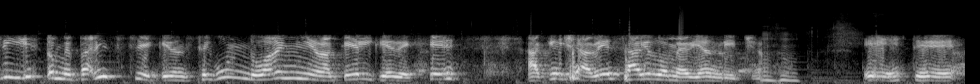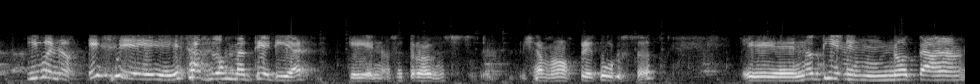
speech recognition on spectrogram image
sí, esto me parece que en segundo año aquel que dejé, aquella vez algo me habían dicho. este Y bueno, ese, esas dos materias que nosotros llamamos precursos, eh, no tienen nota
